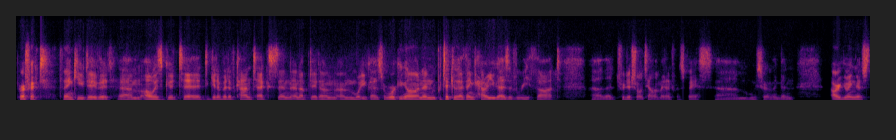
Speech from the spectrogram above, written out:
Perfect. Thank you, David. Um, always good to, to, get a bit of context and an update on, on what you guys are working on, and particularly, I think, how you guys have rethought uh, the traditional talent management space. Um, we've certainly been arguing there's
